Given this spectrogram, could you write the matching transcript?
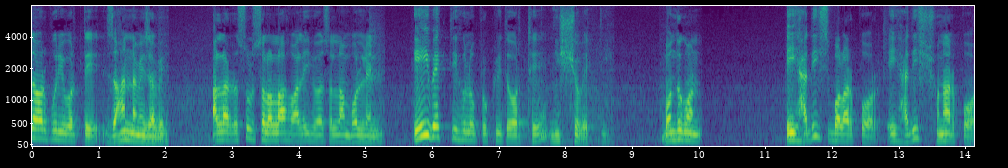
যাওয়ার পরিবর্তে জাহান নামে যাবে। আল্লাহ রসুল সাল আলহি আসাল্লাম বললেন, এই ব্যক্তি হলো প্রকৃত অর্থে নিঃস্ব ব্যক্তি। বন্ধুগণ, এই হাদিস বলার পর, এই হাদিস শোনার পর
